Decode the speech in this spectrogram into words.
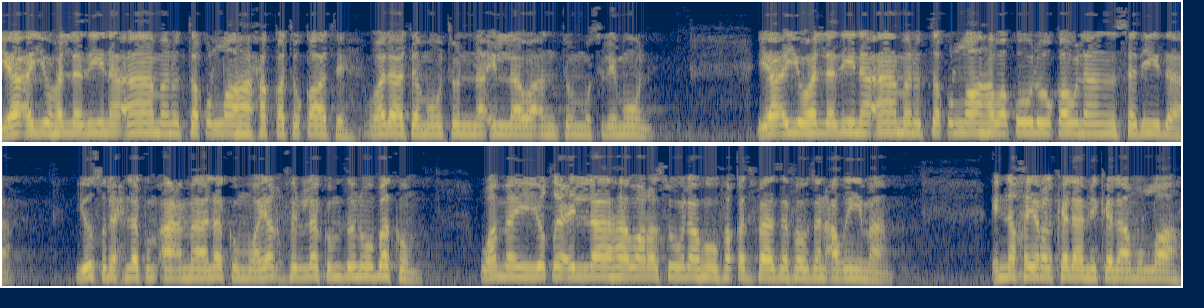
يا أيها الذين آمنوا اتقوا الله حق تقاته ولا تموتن إلا وأنتم مسلمون. يا أيها الذين آمنوا اتقوا الله وقولوا قولا سديدا. يصلح لكم أعمالكم ويغفر لكم ذنوبكم. ومن يطع الله ورسوله فقد فاز فوزا عظيما. إن خير الكلام كلام الله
